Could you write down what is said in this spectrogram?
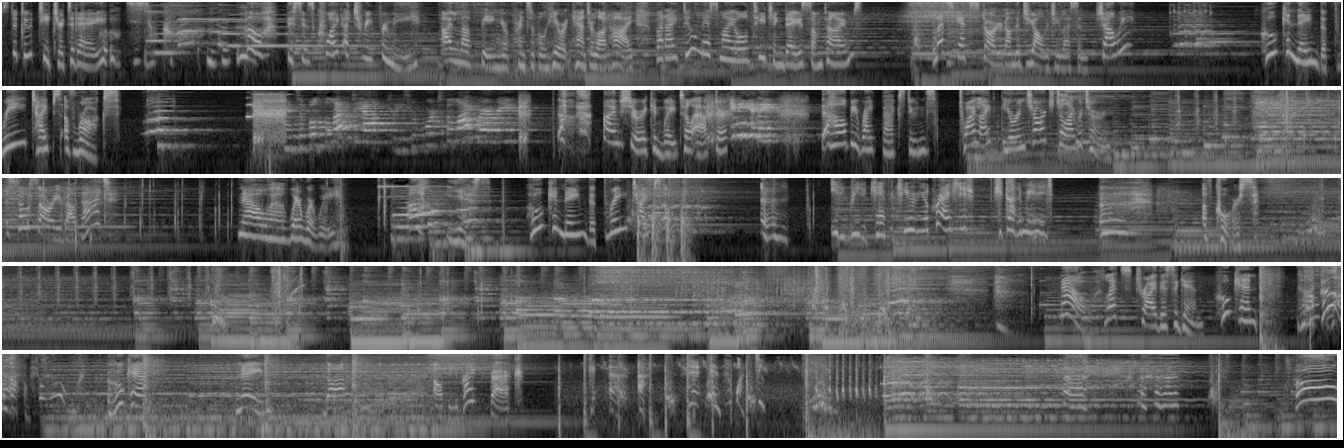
Substitute teacher today. So cool. Oh, this is quite a treat for me. I love being your principal here at Canterlot High, but I do miss my old teaching days sometimes. Let's get started on the geology lesson, shall we? Who can name the three types of rocks? Principal Celestia, please report to the library. I'm sure it can wait till after. I'll be right back, students. Twilight, you're in charge till I return. So sorry about that. Now, uh, where were we? Ah, yes. Who can name the three types of... Uh, itty bitty cafeteria crisis. She got a minute. Uh, of course. Let's try this again. Who can... Who can name the... I'll be right back. One, two.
